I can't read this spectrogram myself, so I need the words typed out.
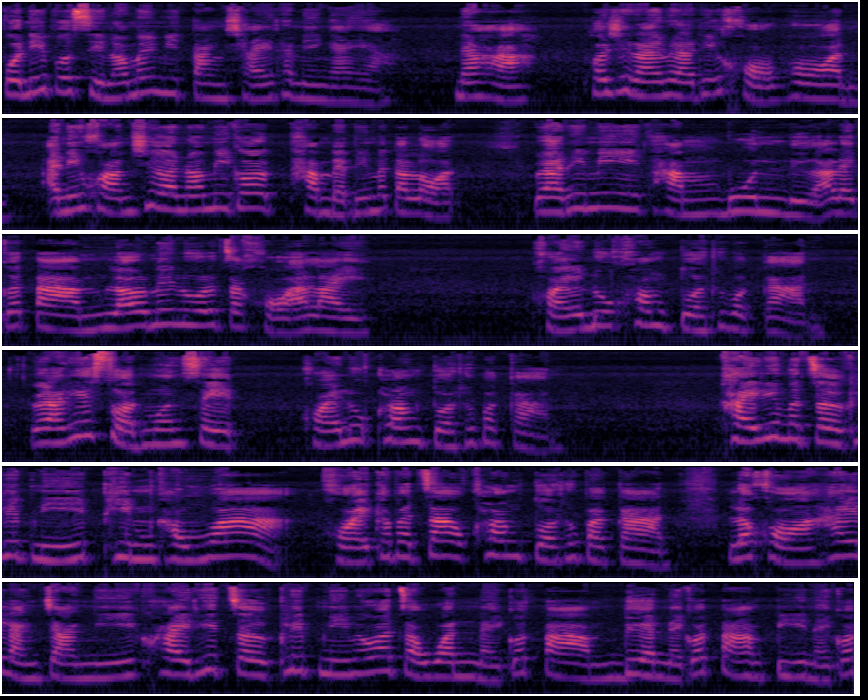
ปลดหนี้ปลดสินแล้วไม่มีตังค์ใช้ทำยังไงอะนะคะ เพราะฉะนั้นเวลาที่ขอพร อันนี้ความเชื่อเนาะมี่ก็ทำแบบนี้มาตลอด เวลาที่มี่ทำบุญหรืออะไรก็ตาม แล้วไม่รู้จะขออะไร ขอให้ลูกคล่องตัวทุกประการ เวลาที่สวดมนต์เสร็จ ขอให้ลูกคล่องตัวทุกประการ ใครที่มาเจอคลิปนี้พิมพ์คำว่าขอให้ข้าพเจ้าคล่องตัวทุกประการ แล้วขอให้หลังจากนี้ใครที่เจอคลิปนี้ไม่ว่าจะวันไหนก็ตาม เดือนไหนก็ตามปีไหนก็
